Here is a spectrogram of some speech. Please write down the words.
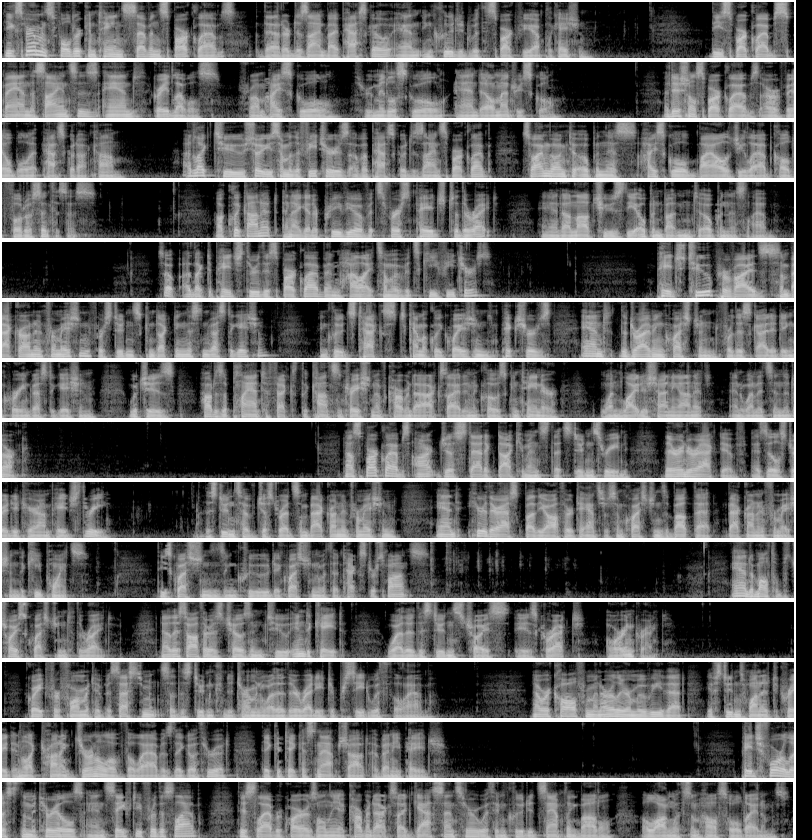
The experiments folder contains seven Spark labs that are designed by Pasco and included with the SPARKVUE application. These Spark labs span the sciences and grade levels, from high school through middle school and elementary school. Additional Spark Labs are available at pasco.com. I'd like to show you some of the features of a Pasco Design Spark Lab, so I'm going to open this high school biology lab called photosynthesis. I'll click on it and I get a preview of its first page to the right, and I'll now choose the open button to open this lab. So I'd like to page through the Spark Lab and highlight some of its key features. Page 2 provides some background information for students conducting this investigation includes text, chemical equations, pictures, and the driving question for this guided inquiry investigation, which is how does a plant affect the concentration of carbon dioxide in a closed container when light is shining on it and when it's in the dark? Now, Spark Labs aren't just static documents that students read. They're interactive, as illustrated here on page three. The students have just read some background information, and here they're asked by the author to answer some questions about that background information, the key points. These questions include a question with a text response and a multiple choice question to the right. Now this author has chosen to indicate whether the student's choice is correct or incorrect. Great for formative assessment so the student can determine whether they're ready to proceed with the lab. Now recall from an earlier movie that if students wanted to create an electronic journal of the lab as they go through it, they could take a snapshot of any page. Page 4 lists the materials and safety for this lab. This lab requires only a carbon dioxide gas sensor with included sampling bottle, along with some household items.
